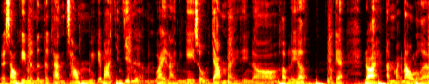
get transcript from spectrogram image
Rồi sau khi mà mình thực hành xong cái bài 99 á mình quay lại mình nghe số 100 này thì nó hợp lý hơn. Ok rồi anh bắt đầu luôn á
